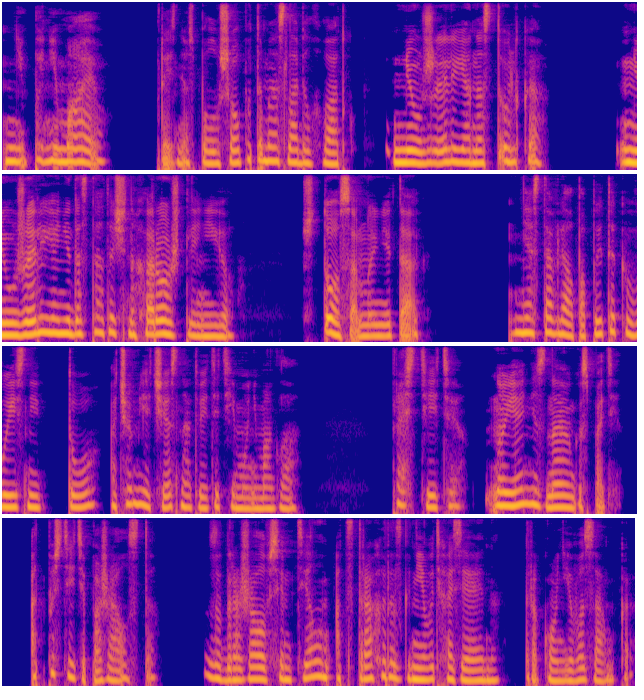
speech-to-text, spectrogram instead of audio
«Не понимаю», — произнес полушепотом и ослабил хватку. Неужели я настолько... Неужели я недостаточно хорош для нее? Что со мной не так? Не оставлял попыток выяснить то, о чем я честно ответить ему не могла. Простите, но я не знаю, господин. Отпустите, пожалуйста. Задрожала всем телом от страха разгневать хозяина драконьего замка.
